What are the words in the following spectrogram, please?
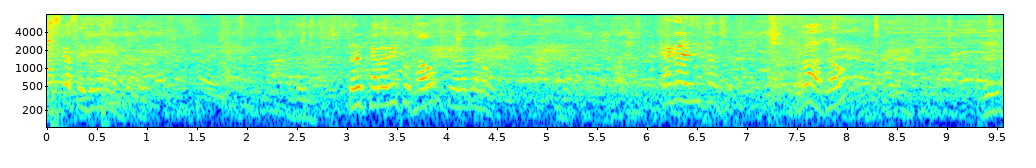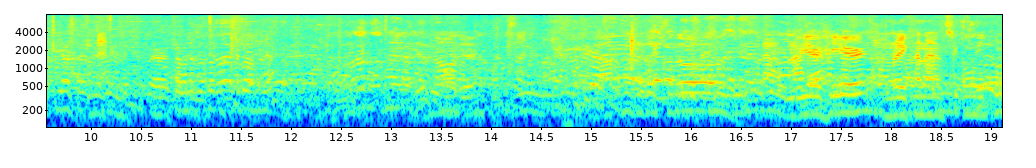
মাছ কাছে এই দোকানে তোর খাবার কিছু খাও খাও দাদা যাও এই কি আছে তাহলে খেতে হবে উই আর হিয়ার আমরা এখানে আছি কমলপুর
